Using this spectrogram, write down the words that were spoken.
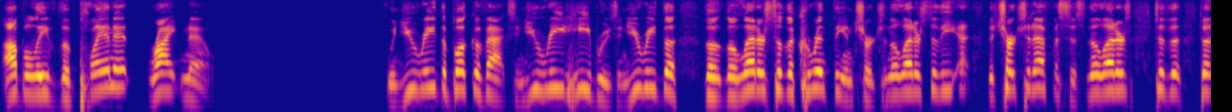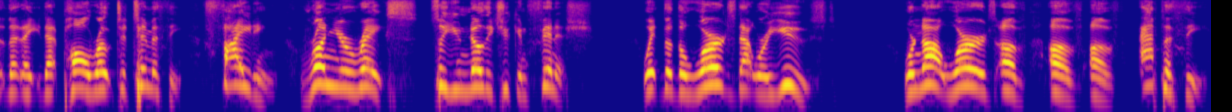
I believe the planet right now when you read the book of Acts and you read Hebrews and you read the, the, the letters to the Corinthian church and the letters to the, eh, the church at Ephesus and the letters to the, to, that, that Paul wrote to Timothy, fighting, run your race so you know that you can finish. When the, the words that were used were not words of, of, of apathy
